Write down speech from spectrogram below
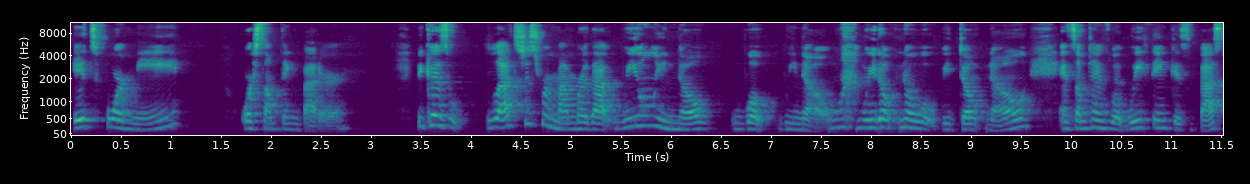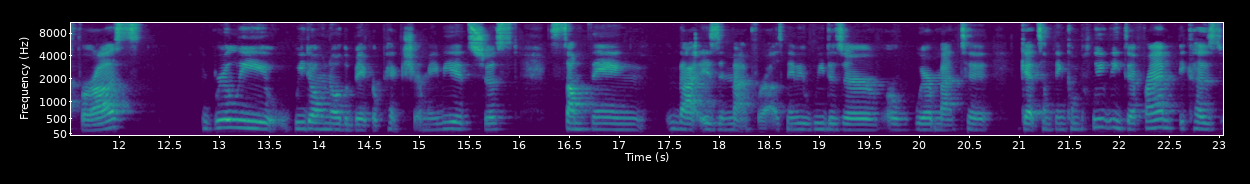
it's for me or something better. Because let's just remember that we only know what we know. We don't know what we don't know. And sometimes what we think is best for us, really, we don't know the bigger picture. Maybe it's just something that isn't meant for us. Maybe we deserve or we're meant to get something completely different because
